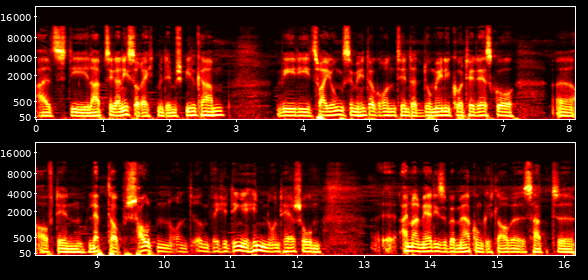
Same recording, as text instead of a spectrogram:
Als die Leipziger nicht so recht mit dem Spiel kamen, wie die zwei Jungs im Hintergrund hinter Domenico Tedesco äh, auf den Laptop schauten und irgendwelche Dinge hin und her schoben. Äh, einmal mehr diese Bemerkung. Ich glaube, es hat äh,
